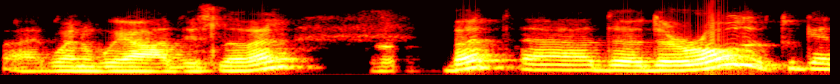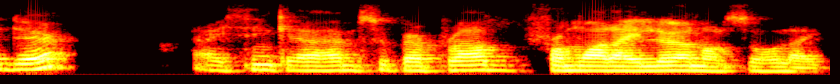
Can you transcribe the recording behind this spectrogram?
uh, when we are at this level. Uh-huh. But uh, the the road to get there, I think I'm super proud from what I learned. Also, like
